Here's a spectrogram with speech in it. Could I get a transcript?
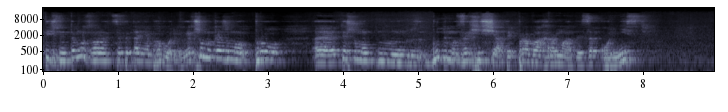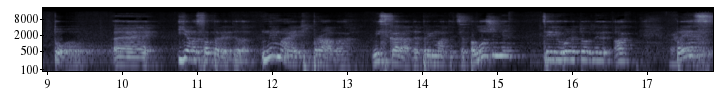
тиждень тому з вами це питання обговорювали. Якщо ми кажемо про те, що ми будемо захищати права громади, законність, я вас попередила, не мають права міська рада приймати це положення, цей регуляторний акт, без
